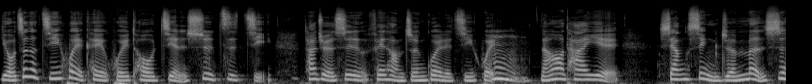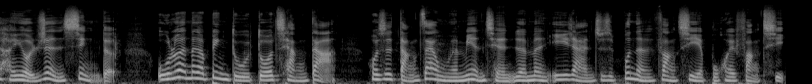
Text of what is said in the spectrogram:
有这个机会可以回头检视自己，他觉得是非常珍贵的机会。嗯，然后他也相信人们是很有韧性的，无论那个病毒多强大，或是挡在我们面前，人们依然就是不能放弃，也不会放弃。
